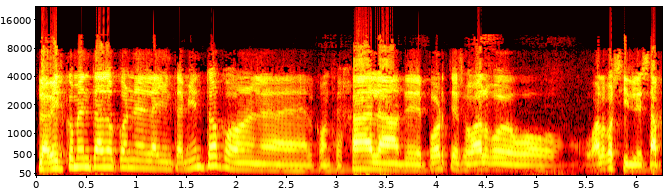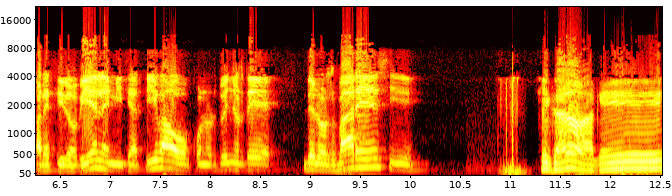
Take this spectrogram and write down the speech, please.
¿Lo habéis comentado con el ayuntamiento, con el concejal de deportes o algo, o, o, algo, si les ha parecido bien la iniciativa o con los dueños de, de los bares? y Sí, claro, aquí,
